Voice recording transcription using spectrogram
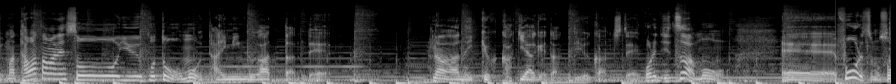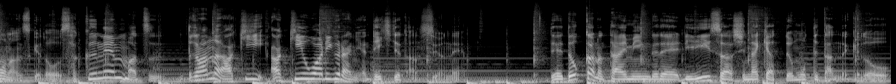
いうまあたまたまねそういうことを思うタイミングがあったんでまあ、あの1曲書き上げたっていう感じで。これ実はもう、えーフォールスもそうなんですけど昨年末だからなんなら秋秋終わりぐらいにはできてたんですよね。でどっかのタイミングでリリースはしなきゃって思ってたんだけど、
